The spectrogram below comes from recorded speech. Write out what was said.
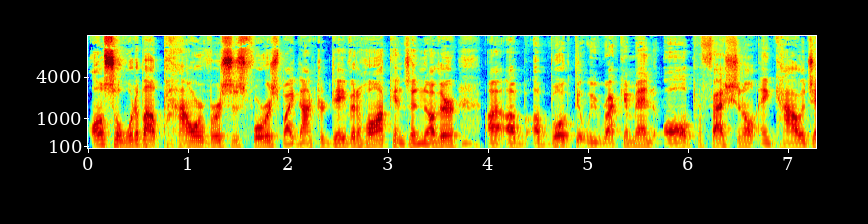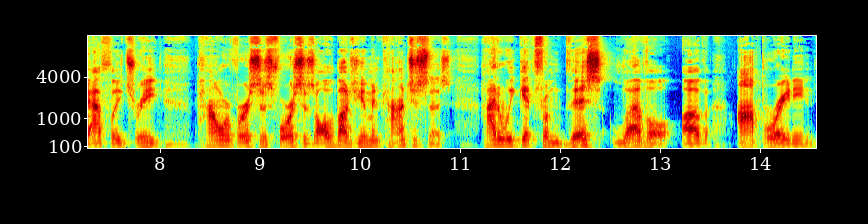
Also, what about Power versus Force by Dr. David Hawkins? Another uh, a, a, book that we recommend all professional and college athletes read. Power versus Force is all about human consciousness. How do we get from this level of operating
